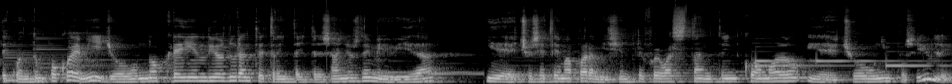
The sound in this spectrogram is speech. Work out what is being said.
Te cuento un poco de mí. Yo no creí en Dios durante 33 años de mi vida y de hecho ese tema para mí siempre fue bastante incómodo y de hecho un imposible.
